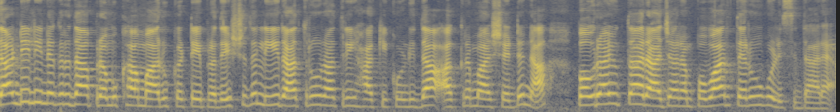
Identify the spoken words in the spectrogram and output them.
ದಾಂಡೇಲಿ ನಗರದ ಪ್ರಮುಖ ಮಾರುಕಟ್ಟೆ ಪ್ರದೇಶದಲ್ಲಿ ರಾತ್ರೋರಾತ್ರಿ ಹಾಕಿಕೊಂಡಿದ್ದ ಅಕ್ರಮ ಶೆಡ್ ಅನ್ನು ಪೌರಾಯುಕ್ತ ರಾಜಾರಾಮ್ ಪವಾರ್ ತೆರವುಗೊಳಿಸಿದ್ದಾರೆ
